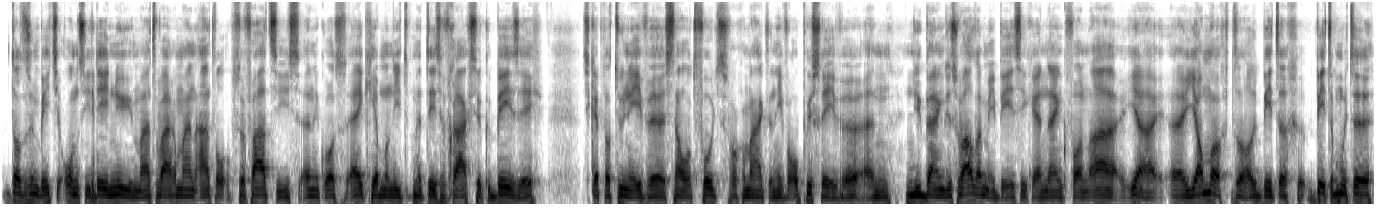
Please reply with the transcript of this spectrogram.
dat is een beetje ons idee nu, maar het waren maar een aantal observaties. En ik was eigenlijk helemaal niet met deze vraagstukken bezig. Dus ik heb daar toen even snel wat foto's van gemaakt en even opgeschreven. En nu ben ik dus wel daarmee bezig en denk van, ah ja, uh, jammer, dat had ik beter, beter moeten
